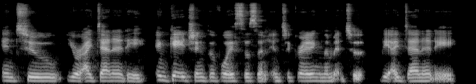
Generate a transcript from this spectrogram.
into your identity, engaging the voices and integrating them into the identity.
